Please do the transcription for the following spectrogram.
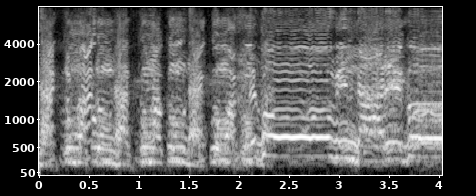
dhak dhak dhak dhak dhak dhak dhak dhak dhak dhak dhak dhak dhak dhak dhak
